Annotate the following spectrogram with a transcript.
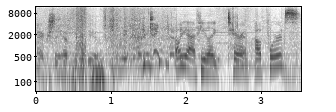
actually have a few. Oh yeah, if you like tear it upwards,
